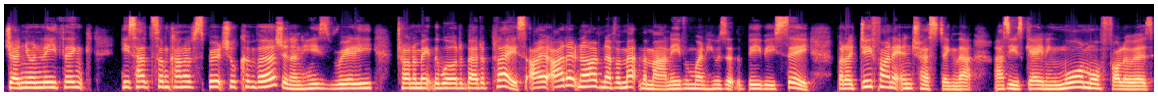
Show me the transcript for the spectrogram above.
genuinely think he's had some kind of spiritual conversion and he's really trying to make the world a better place. I, I don't know. I've never met the man, even when he was at the BBC. But I do find it interesting that as he's gaining more and more followers,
